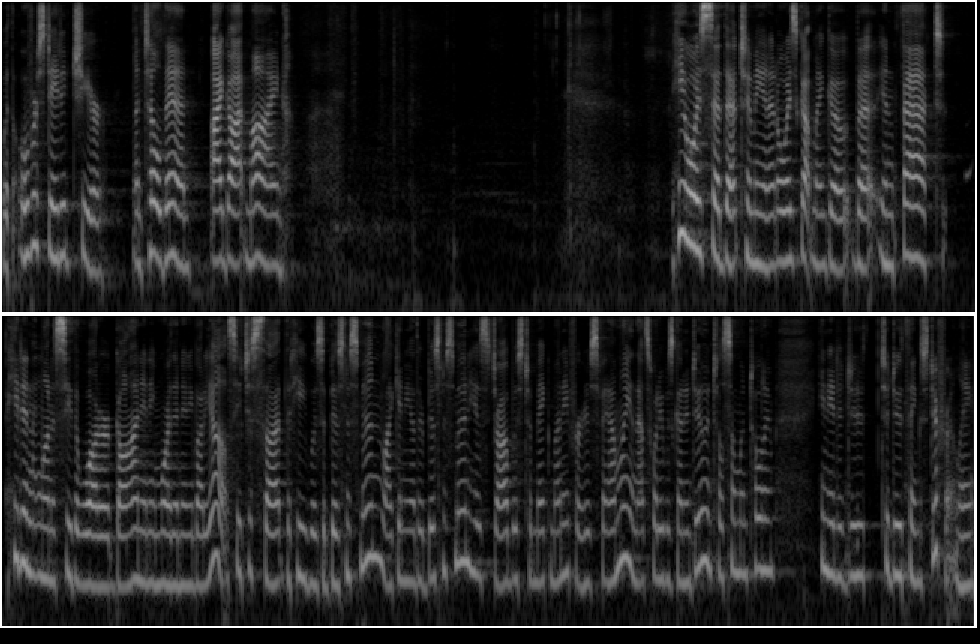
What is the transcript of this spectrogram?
with overstated cheer. Until then, I got mine. He always said that to me, and it always got my goat. But in fact, he didn't want to see the water gone any more than anybody else. He just thought that he was a businessman, like any other businessman. His job was to make money for his family, and that's what he was going to do until someone told him he needed to do, to do things differently.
